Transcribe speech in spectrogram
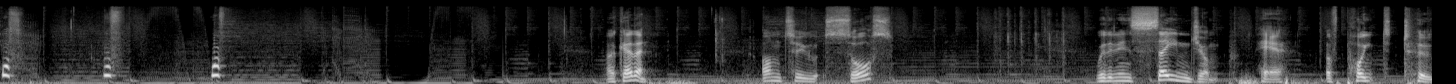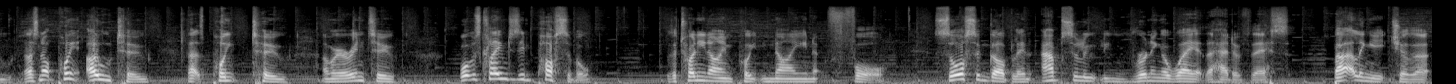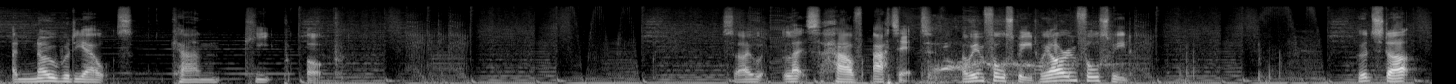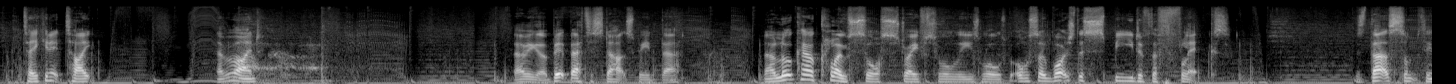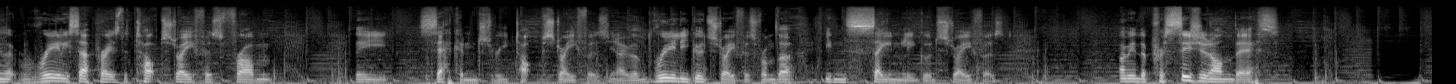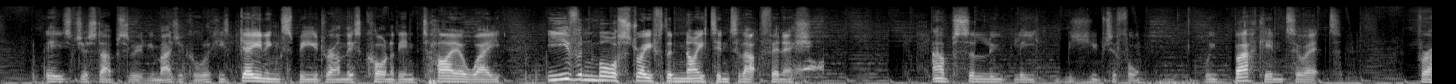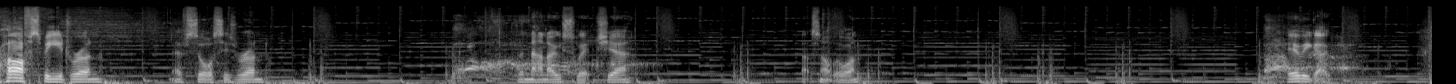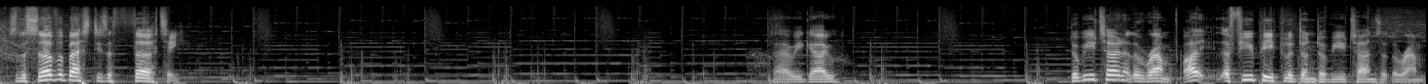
woof, woof, woof. Okay then. On to Source. With an insane jump here of 0.2. That's not 0.02, that's 0.2. And we're into what was claimed as impossible with a 29.94. Source and Goblin absolutely running away at the head of this, battling each other, and nobody else can keep up. So let's have at it. Are we in full speed? We are in full speed. Good start. Taking it tight. Never mind. There we go. A bit better start speed there. Now look how close Source strafes to all these walls, but also watch the speed of the flicks. Because that's something that really separates the top strafers from the secondary top strafers. You know, the really good strafers from the insanely good strafers. I mean, the precision on this is just absolutely magical. Look, he's gaining speed around this corner the entire way. Even more strafe than Night into that finish. Absolutely beautiful. We back into it for a half speed run of Source's run. The nano switch, yeah. That's not the one. Here we go. So the server best is a 30. There we go. W turn at the ramp. I, a few people have done W turns at the ramp.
